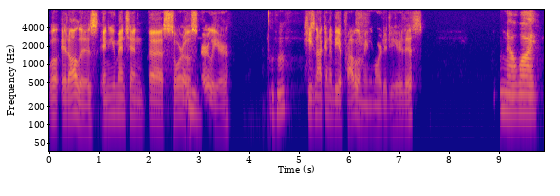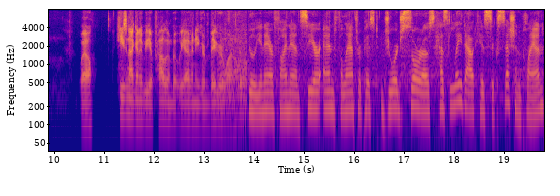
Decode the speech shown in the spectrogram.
Well, it all is. And you mentioned uh, Soros earlier. hmm He's not going to be a problem anymore. Did you hear this? No, why? Well, he's not going to be a problem, but we have an even bigger one. Billionaire financier and philanthropist George Soros has laid out his succession plan,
